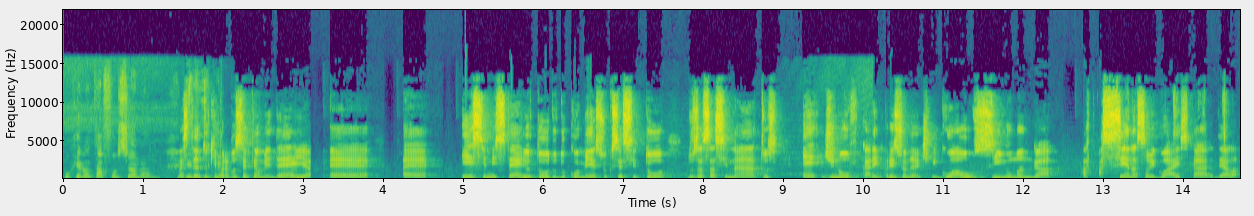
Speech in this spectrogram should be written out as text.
porque não tá funcionando. Mas tanto que para você ter uma ideia, é, é, esse mistério todo do começo que você citou, dos assassinatos, é, de novo, cara, impressionante, igualzinho o mangá. as cenas são iguais, cara, dela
